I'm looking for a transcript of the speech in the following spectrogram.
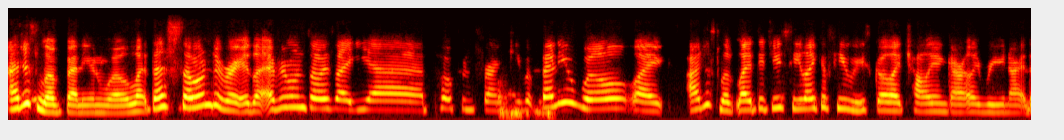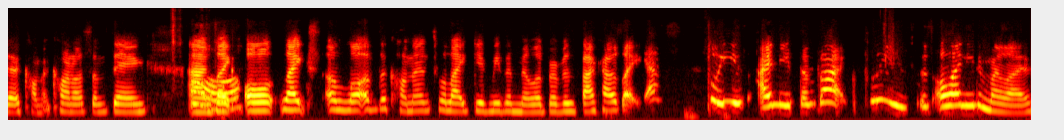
I just love Benny and Will. Like they're so underrated. Like everyone's always like, yeah, Pope and Frankie, but Benny and Will, like I just love. Like, did you see like a few weeks ago, like Charlie and Garrett like reunited at Comic Con or something, and like all like a lot of the comments were like, "Give me the Miller brothers back." I was like, yes, please, I need them back, please. That's all I need in my life.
